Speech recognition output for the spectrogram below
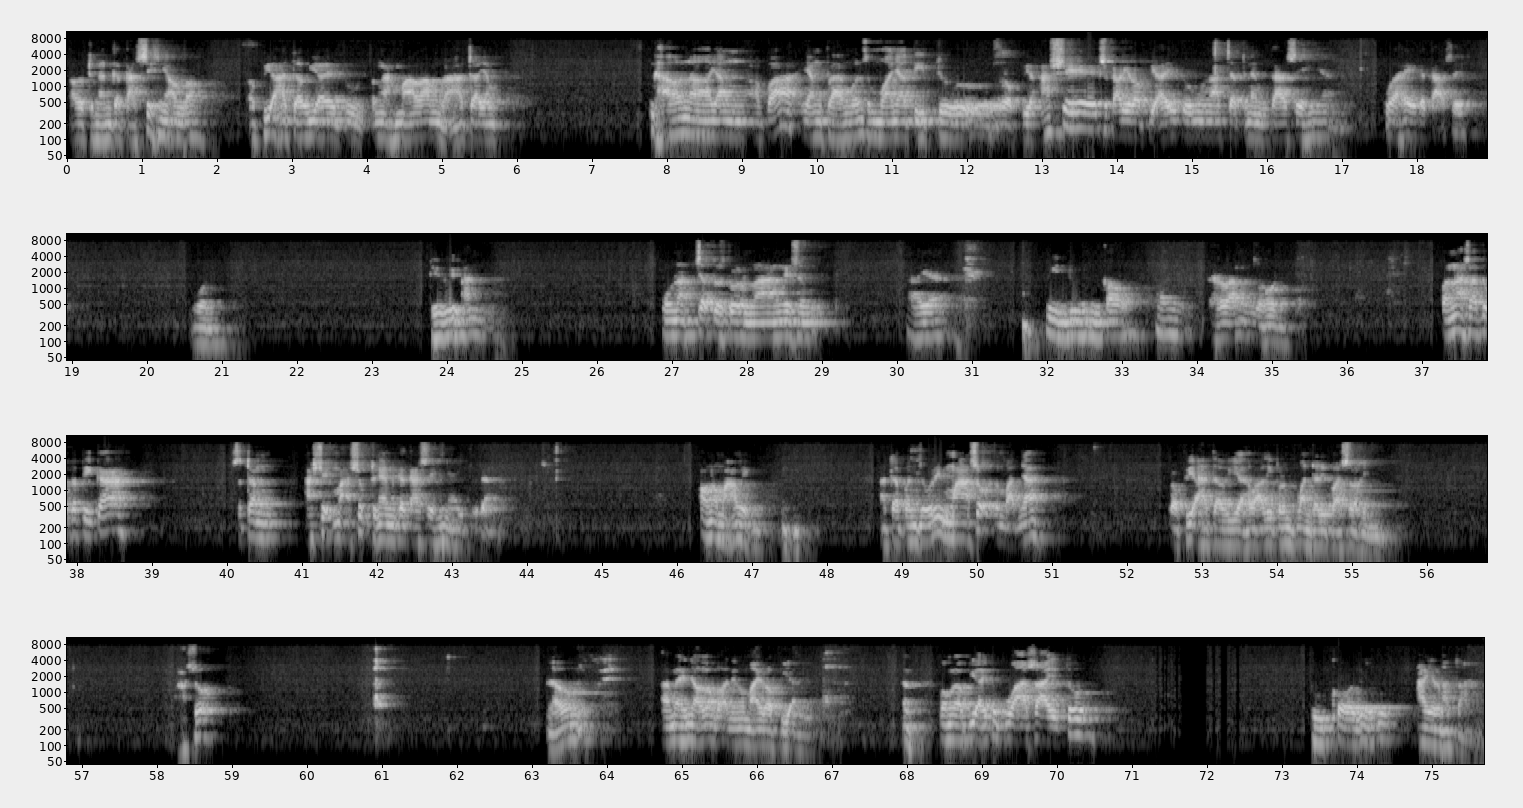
kalau dengan kekasihnya Allah Abi Adawiyah itu tengah malam nggak ada yang nggak ada yang apa yang bangun semuanya tidur. Robiah asik sekali Robiah itu mengajak dengan kekasihnya. Wahai kekasih. Won. Dewian munajat terus terus nangis saya rindu engkau ruang zuhud pernah satu ketika sedang asyik masuk dengan kekasihnya itu dan ono maling ada pencuri masuk tempatnya Robi Adawiyah wali perempuan dari Basrah ini masuk. Lalu ameh nyolong kok ini memai Robiah Wong Robiah itu puasa itu buka itu air mata.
